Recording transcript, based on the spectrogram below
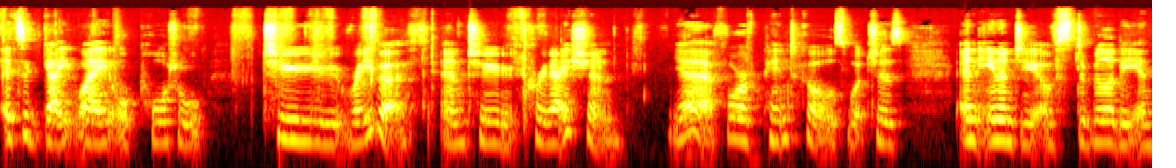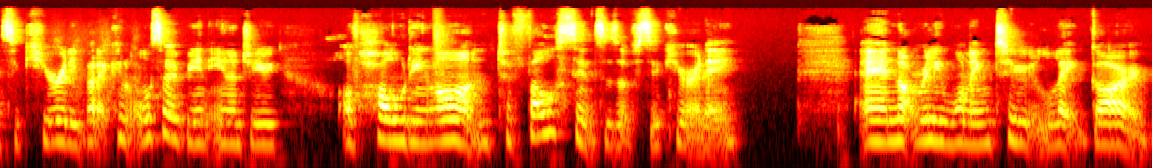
it's a gateway or portal to rebirth and to creation. Yeah, Four of Pentacles, which is an energy of stability and security, but it can also be an energy of holding on to false senses of security and not really wanting to let go.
